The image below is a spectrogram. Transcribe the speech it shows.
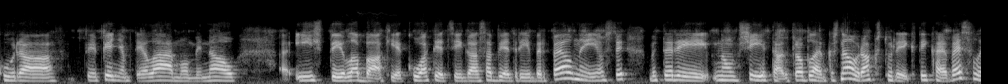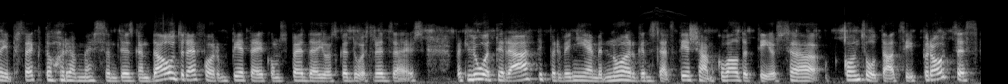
kurā tie pieņemtie lēmumi nav īsti labākie, ko attiecīgā sabiedrība ir pelnījusi. Bet arī nu, šī ir tāda problēma, kas nav raksturīga tikai veselības sektoram. Mēs esam diezgan daudz reformu pieteikumus pēdējos gados redzējuši, bet ļoti rēti par viņiem ir norganizēts tiešām kvalitatīvs konsultāciju process,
